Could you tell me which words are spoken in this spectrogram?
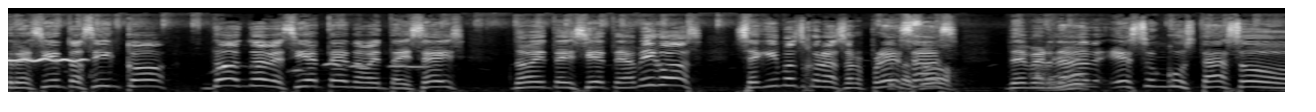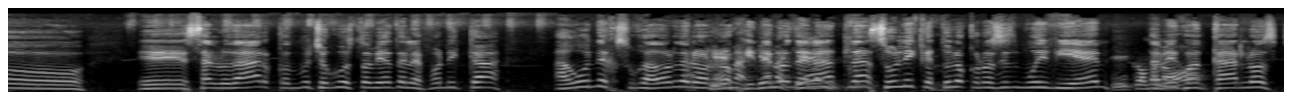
305-297-9697. Amigos, seguimos con las sorpresas. De verdad, es un gustazo eh, saludar con mucho gusto vía telefónica a un exjugador de los quién, rojinegros del? Atlas, Zuli, que tú lo conoces muy bien. Sí, También no. Juan Carlos.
